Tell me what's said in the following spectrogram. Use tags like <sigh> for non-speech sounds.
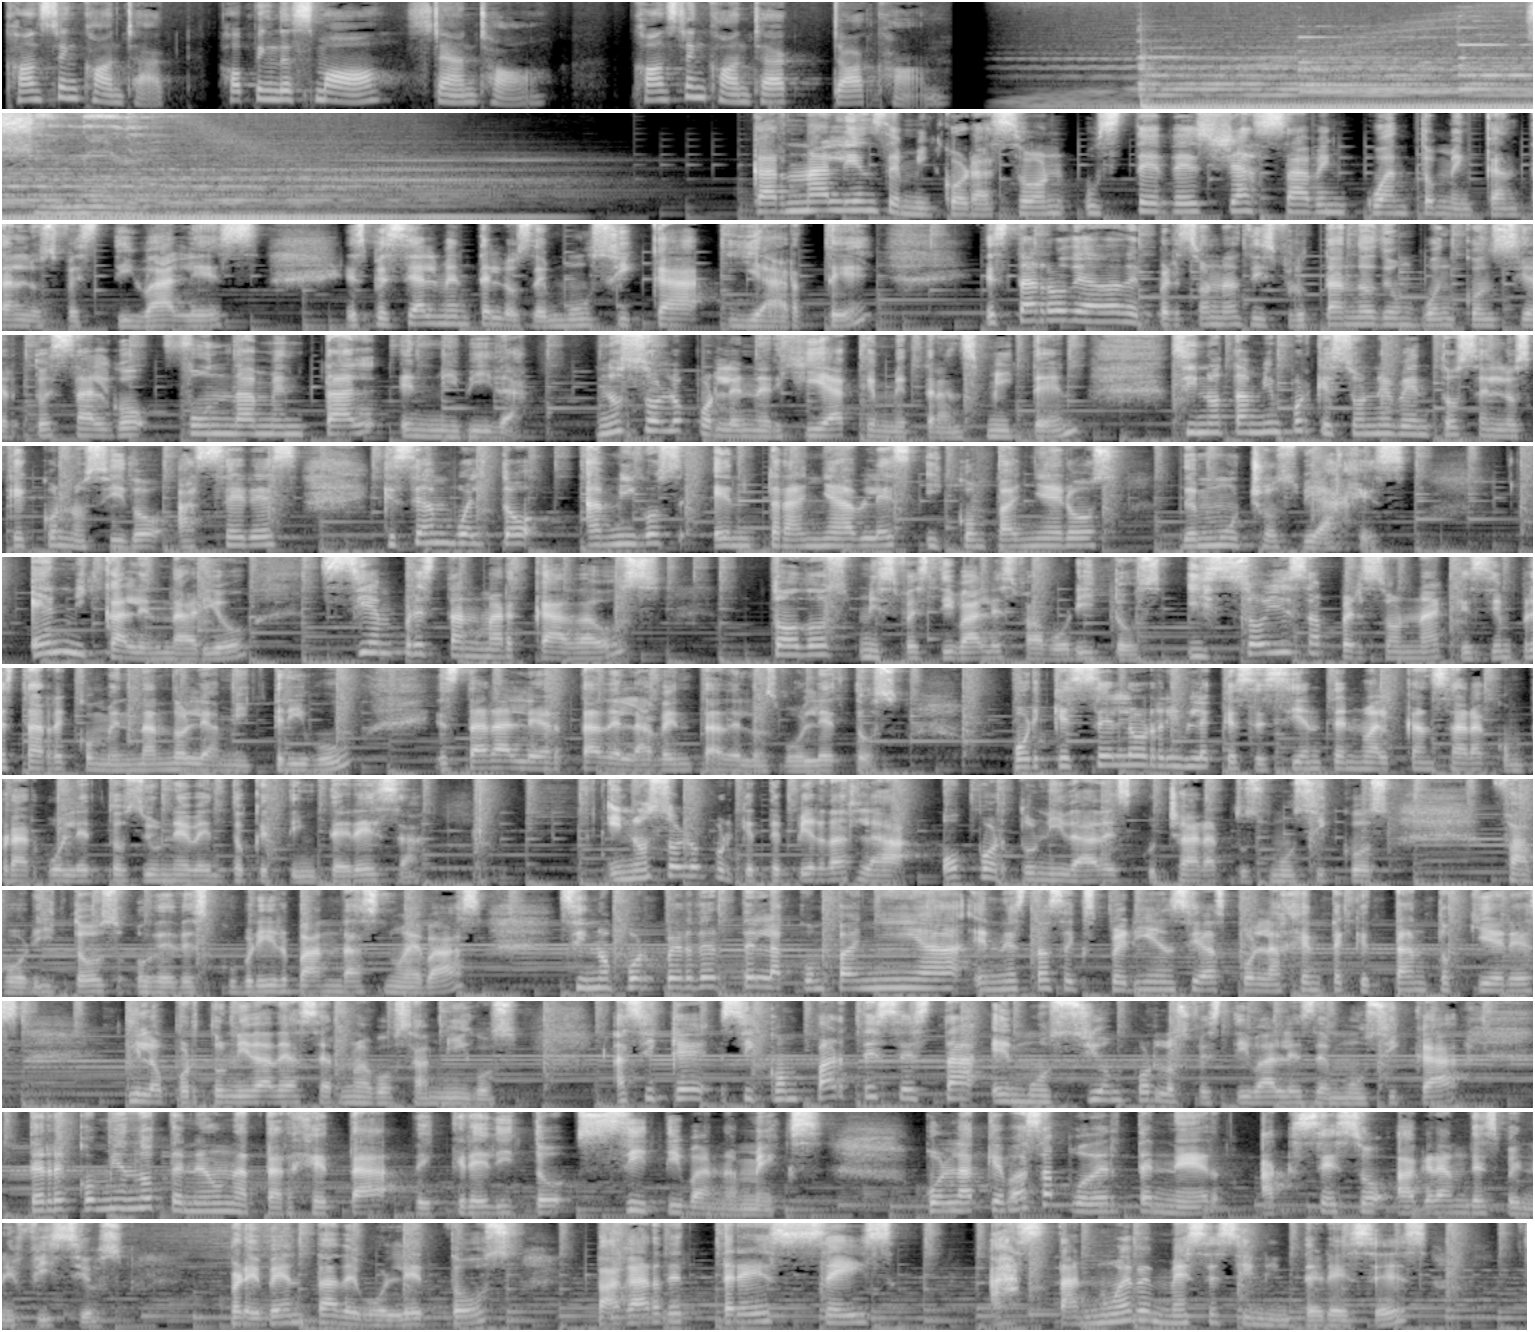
Constant Contact, helping the small stand tall. ConstantContact.com. Sonoro. Carnaliens de mi corazón, ustedes ya saben cuánto me encantan los festivales, especialmente los de música y arte. Estar rodeada de personas disfrutando de un buen concierto es algo fundamental en mi vida no solo por la energía que me transmiten, sino también porque son eventos en los que he conocido a seres que se han vuelto amigos entrañables y compañeros de muchos viajes. En mi calendario siempre están marcados todos mis festivales favoritos y soy esa persona que siempre está recomendándole a mi tribu estar alerta de la venta de los boletos porque sé lo horrible que se siente no alcanzar a comprar boletos de un evento que te interesa. Y no solo porque te pierdas la oportunidad de escuchar a tus músicos favoritos o de descubrir bandas nuevas, sino por perderte la compañía en estas experiencias con la gente que tanto quieres y la oportunidad de hacer nuevos amigos. Así que si compartes esta emoción por los festivales de música, te recomiendo tener una tarjeta de crédito Citibanamex, con la que vas a poder tener acceso a grandes beneficios, preventa de boletos, pagar de 3, 6 hasta 9 meses sin intereses,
